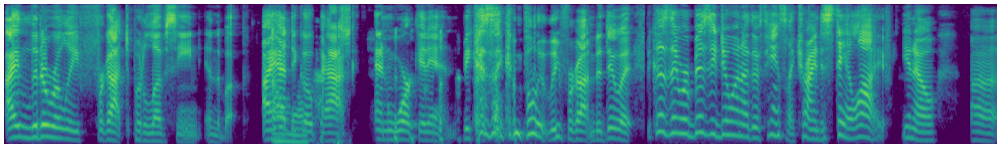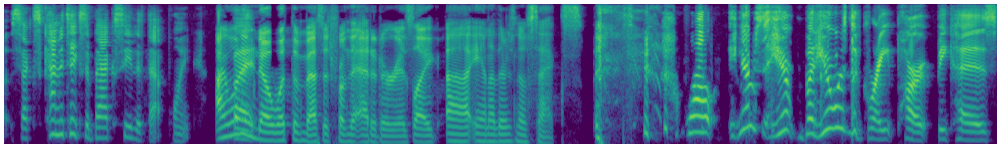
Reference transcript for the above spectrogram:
I literally forgot to put a love scene in the book. I oh had to go gosh. back and work it in because I completely forgotten to do it because they were busy doing other things like trying to stay alive. You know, uh, sex kind of takes a back seat at that point. I want to know what the message from the editor is like. Uh, Anna, there's no sex. well, here's here, but here was the great part because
